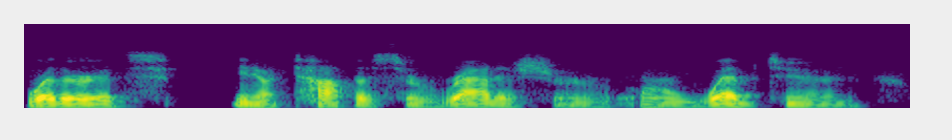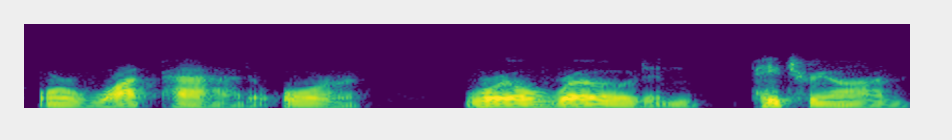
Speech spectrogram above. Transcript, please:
whether it's you know Tapas or Radish or, or Webtoon or Wattpad or Royal Road and Patreon.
